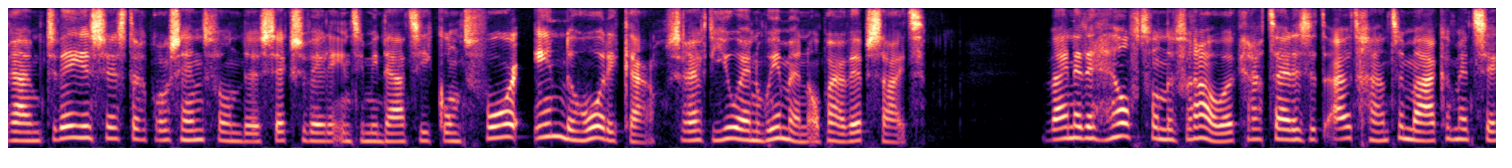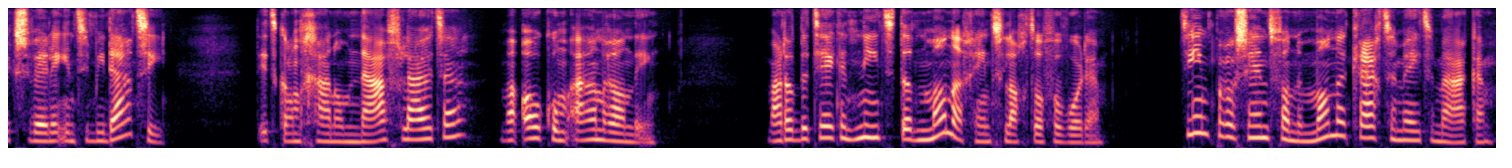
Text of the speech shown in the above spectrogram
Ruim 62% van de seksuele intimidatie komt voor in de horeca, schrijft UN Women op haar website. Bijna de helft van de vrouwen krijgt tijdens het uitgaan te maken met seksuele intimidatie. Dit kan gaan om nafluiten, maar ook om aanranding. Maar dat betekent niet dat mannen geen slachtoffer worden. 10% van de mannen krijgt ermee te maken.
